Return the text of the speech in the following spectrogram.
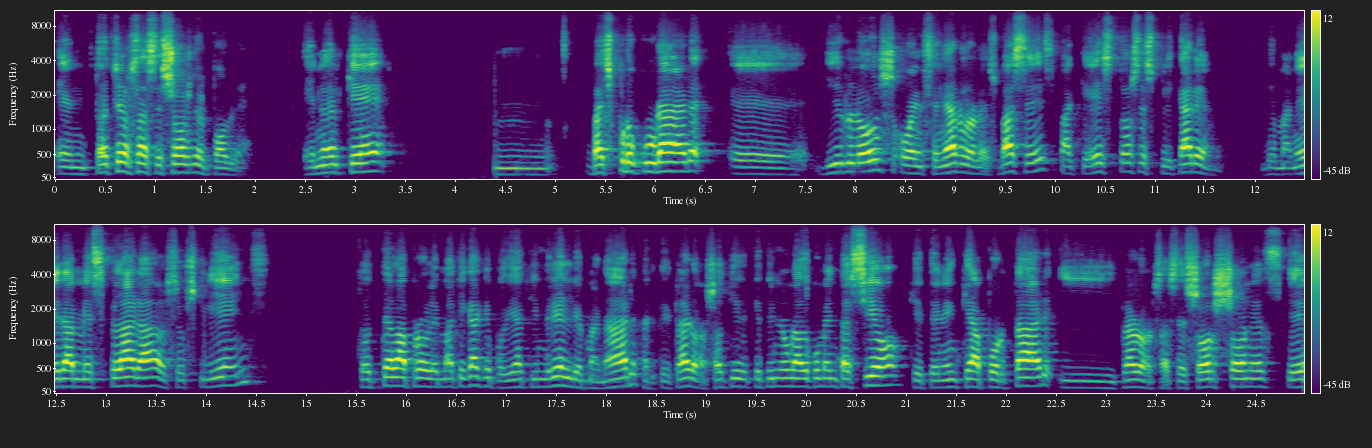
en tots els assessors del poble, en el que mm, vaig procurar eh, dirlos o enseñarlos las bases para que estos explicaran de manera més clara als seus clients tota la problemàtica que podia tindre el demanar, perquè, clar, això que tenen una documentació que tenen que aportar i, clar, els assessors són els que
